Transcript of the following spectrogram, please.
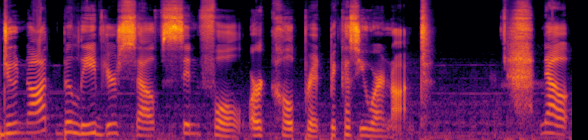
"Do not believe yourself sinful or culprit because you are not." Now,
